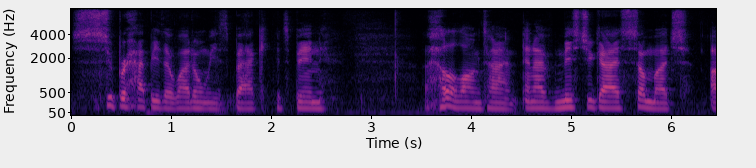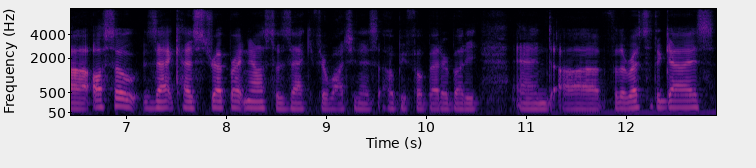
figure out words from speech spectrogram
super happy that Why Don't We is back. It's been a hell of a long time, and I've missed you guys so much. Uh, also, Zach has strep right now, so Zach, if you're watching this, I hope you feel better, buddy. And uh, for the rest of the guys,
